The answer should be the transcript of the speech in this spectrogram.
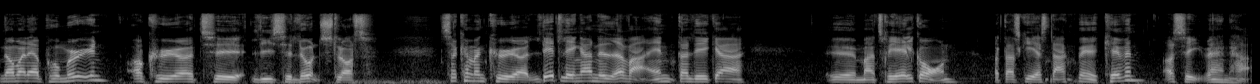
Når man er på Møen og kører til Lise Lund Slot, så kan man køre lidt længere ned ad vejen. Der ligger øh, materialgården, og der skal jeg snakke med Kevin og se, hvad han har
